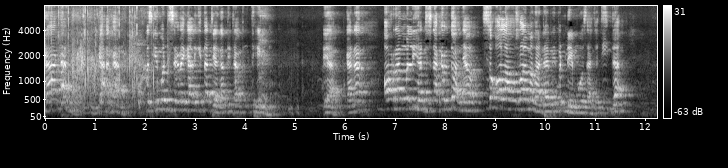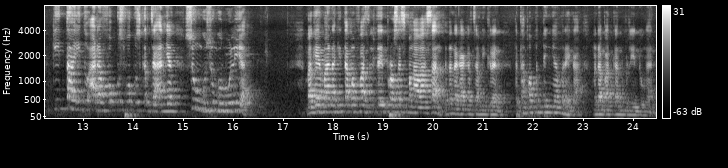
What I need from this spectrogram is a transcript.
Nggak akan, nggak akan. Meskipun sering kali kita dianggap tidak penting. Ya, karena orang melihat Disnaker itu hanya seolah-olah menghadapi pendemo saja. Tidak. Kita itu ada fokus-fokus kerjaan yang sungguh-sungguh mulia. Bagaimana kita memfasilitasi proses pengawasan tenaga kerja migran. Betapa pentingnya mereka mendapatkan perlindungan.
